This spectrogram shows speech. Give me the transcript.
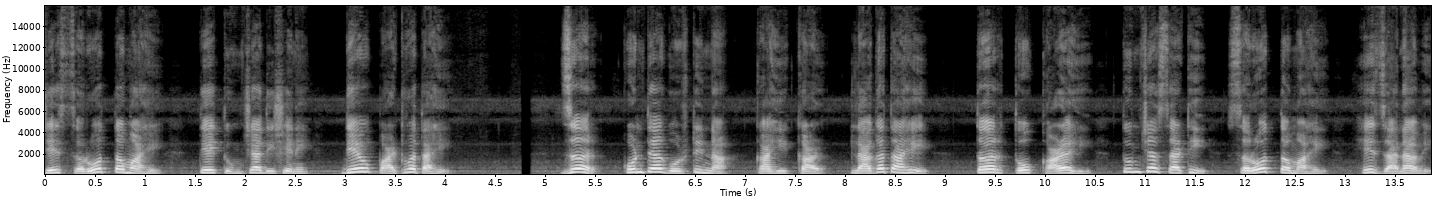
जे सर्वोत्तम आहे ते तुमच्या दिशेने देव पाठवत आहे. जर कोणत्या गोष्टींना काही काळ लागत आहे तर तो काळही तुमच्यासाठी सर्वोत्तम आहे हे जाणावे.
